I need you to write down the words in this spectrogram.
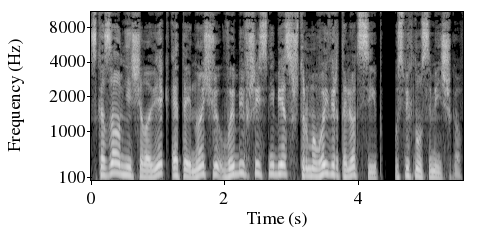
Сказал мне человек этой ночью, выбивший с небес штурмовой вертолет СИП, усмехнулся Меньшиков.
